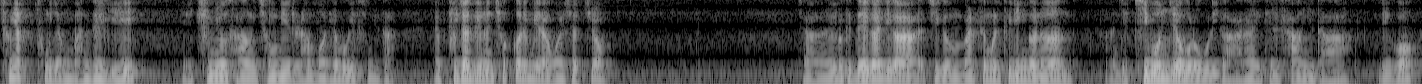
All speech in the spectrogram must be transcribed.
청약통장 만들기 중요사항 정리를 한번 해보겠습니다. 부자 되는 첫걸음이라고 하셨죠? 자, 이렇게 네 가지가 지금 말씀을 드린 거는 이제 기본적으로 우리가 알아야 될 사항이다. 그리고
